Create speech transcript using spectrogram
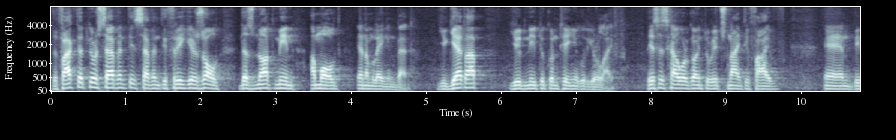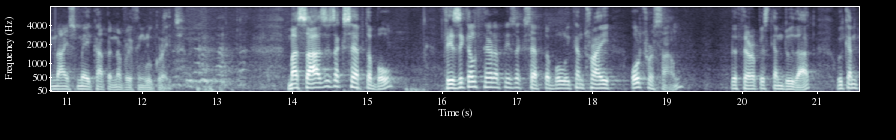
The fact that you're 70, 73 years old does not mean I'm old and I'm laying in bed. You get up, you need to continue with your life. This is how we're going to reach 95 and be nice makeup and everything look great. Massage is acceptable. Physical therapy is acceptable. We can try ultrasound. The therapist can do that. We can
